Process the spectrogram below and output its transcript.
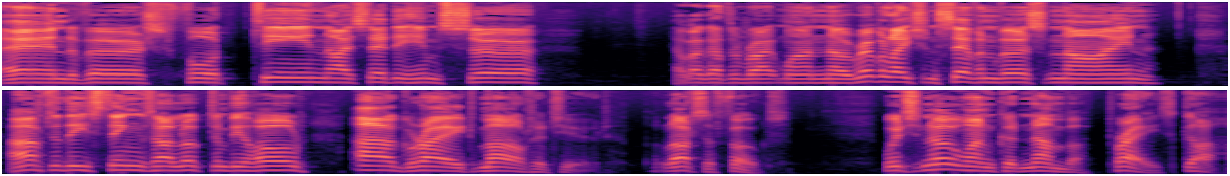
and verse 14. I said to him, Sir, have I got the right one? No, Revelation 7, verse 9. After these things I looked, and behold, a great multitude, lots of folks, which no one could number, praise God,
